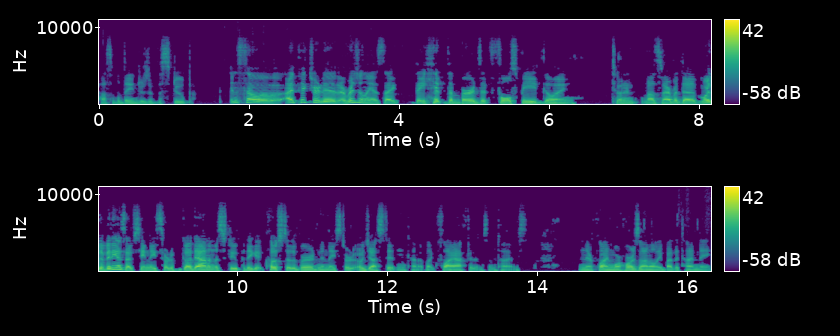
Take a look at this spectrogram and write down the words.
possible dangers of the stoop. And so uh, I pictured it originally as like they hit the birds at full speed going 200 miles an hour. But the more the videos I've seen, they sort of go down in the stoop, they get close to the bird, and then they sort of adjust it and kind of like fly after them sometimes. And they're flying more horizontally by the time they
